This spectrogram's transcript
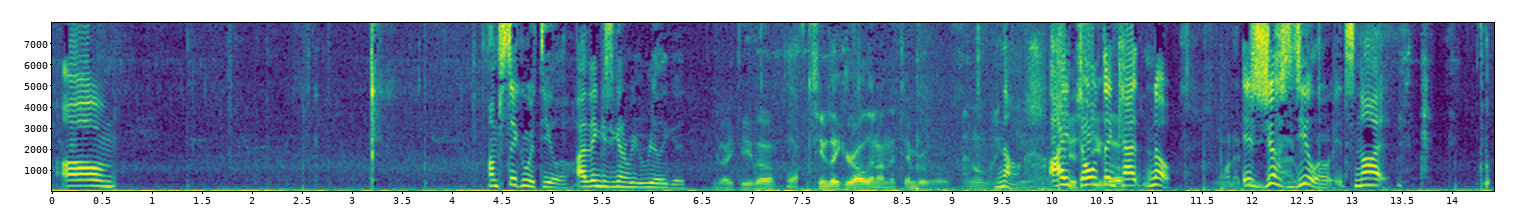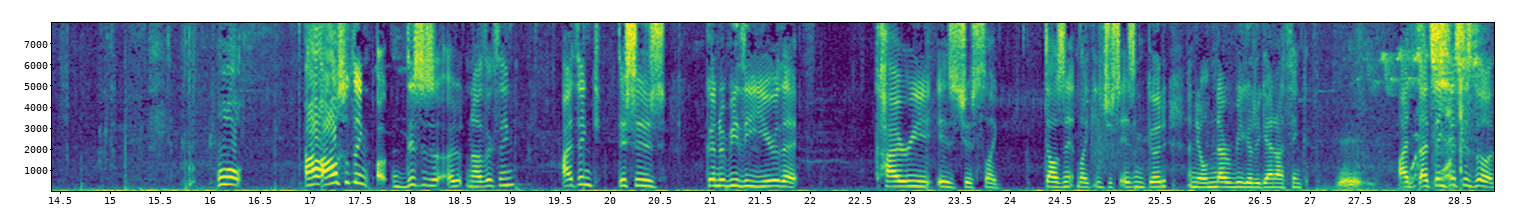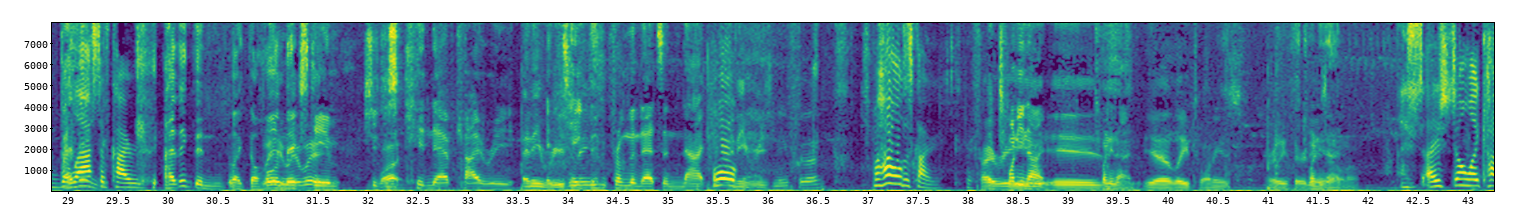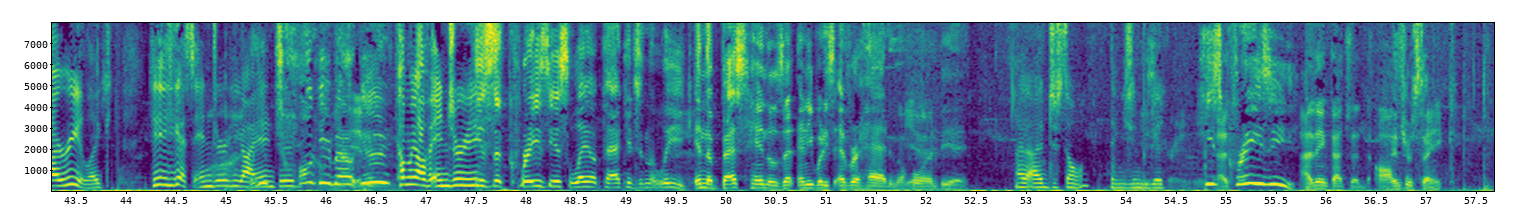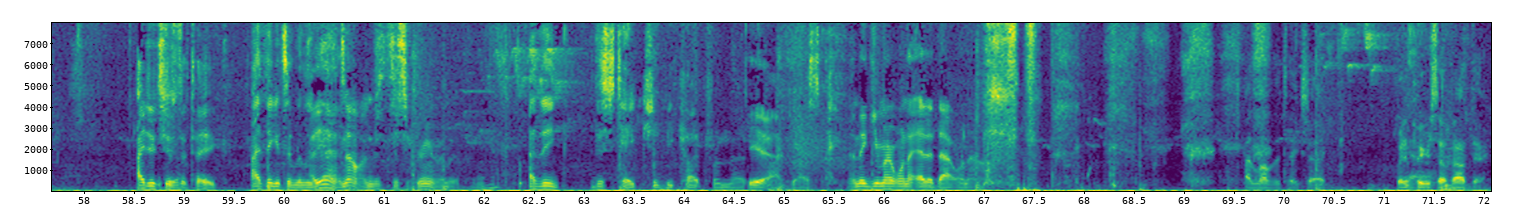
Um, I'm sticking with D'Lo. I think he's gonna be really good. You like D'Lo? Yeah. It seems like you're all in on the Timberwolves. I don't like. No, D'Lo. I don't think KAT. No, Wanna it's just Kyrie. D'Lo. It's not. Well, I also think uh, this is another thing. I think this is gonna be the year that Kyrie is just like doesn't like it just isn't good and he'll never be good again. I think Whoa. I, I think this is the, the I last think- of Kyrie. I think the like the whole Wait, wait, Knicks wait. team should just What? kidnap Kyrie Any and reasoning? take them from the Nets and not Well- Any reasoning for that? Well, how old is Kyrie? Kyrie 29. is 29. Yeah, late twenties, early thirties. I don't know. I just, I just don't like Kyrie. Like he, he gets injured. He got What are you injured. talking about, dude? Coming off injuries. He's the craziest layup package in the league and the best handles that anybody's ever had in the whole NBA. I, I just don't think he's gonna be good. crazy. He's That's- crazy. I think that's an awful Interesting. take. I do It's too. just a take. I think it's a really Uh, yeah, bad no, take. I'm just disagreeing with it. I think this take should be cut from the Yeah. podcast. I think you might want to edit that one out. I love the take, Zach. Way to put yourself out there.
